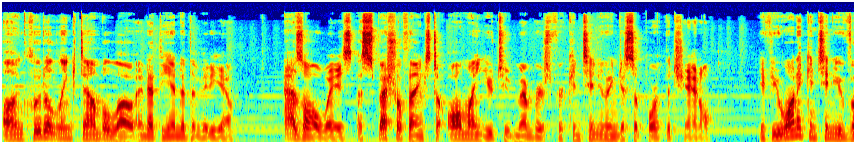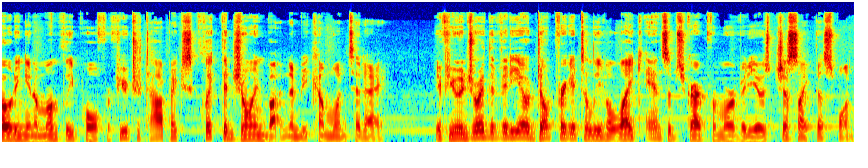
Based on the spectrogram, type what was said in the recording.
I'll include a link down below and at the end of the video. As always, a special thanks to all my YouTube members for continuing to support the channel. If you want to continue voting in a monthly poll for future topics, click the join button and become one today. If you enjoyed the video, don't forget to leave a like and subscribe for more videos just like this one.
